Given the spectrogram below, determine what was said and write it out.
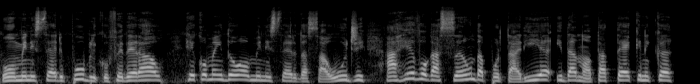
O Ministério Público Federal recomendou ao Ministério da Saúde a revogação da portaria e da nota técnica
